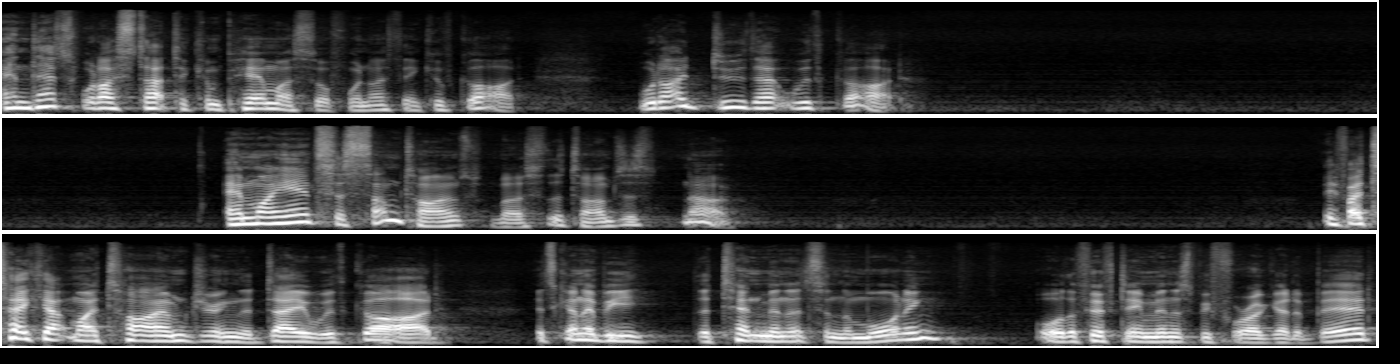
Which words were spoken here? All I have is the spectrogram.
And that's what I start to compare myself when I think of God. Would I do that with God? And my answer sometimes, most of the times, is no. If I take out my time during the day with God, it's going to be the 10 minutes in the morning or the 15 minutes before I go to bed,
